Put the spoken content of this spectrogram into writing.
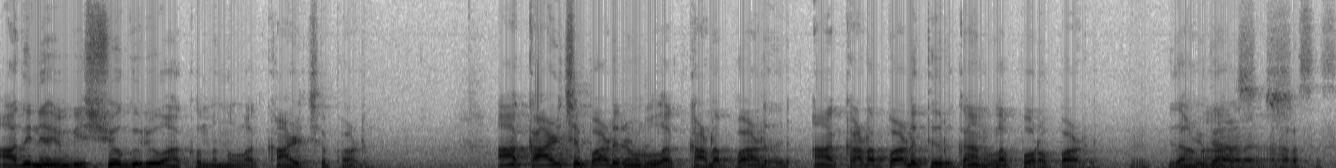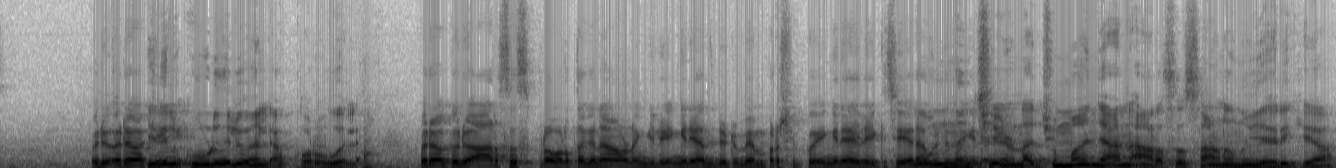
അതിനെ വിശ്വഗുരുവാക്കുമെന്നുള്ള കാഴ്ചപ്പാട്. ആ കാഴ്ചപ്പാടിനുള്ള കടപ്പാട് ആ കടപ്പാട് തീർക്കാനുള്ള പുറപ്പാട്. ഇതാണ് ആർ എസ് എസ്. ഒരു ഇതിൽ കൂടുതലുമല്ല കുറവുമല്ല. ഒരാൾക്ക് ഒരു ആർ എസ് എസ് പ്രവർത്തകനാവണമെങ്കിൽ എങ്ങനെയാണ് അതിന്റെ ഒരു മെമ്പർഷിപ്പ് എങ്ങനെ അതിലേക്ക് ചേരാൻ ഒന്നും ചെയ്യണ്ട. ചുമ്മാ ഞാൻ ആർ എസ് എസ് ആണെന്ന് വിചാരിക്കുക.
